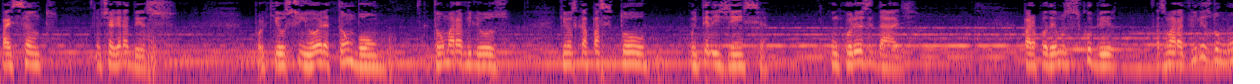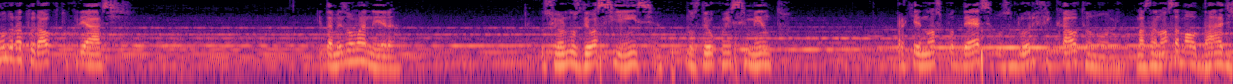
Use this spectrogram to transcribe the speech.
Pai Santo, eu te agradeço, porque o Senhor é tão bom, é tão maravilhoso, que nos capacitou com inteligência, com curiosidade, para podermos descobrir as maravilhas do mundo natural que tu criaste. E da mesma maneira, o Senhor nos deu a ciência, nos deu o conhecimento, para que nós pudéssemos glorificar o teu nome. Mas na nossa maldade,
